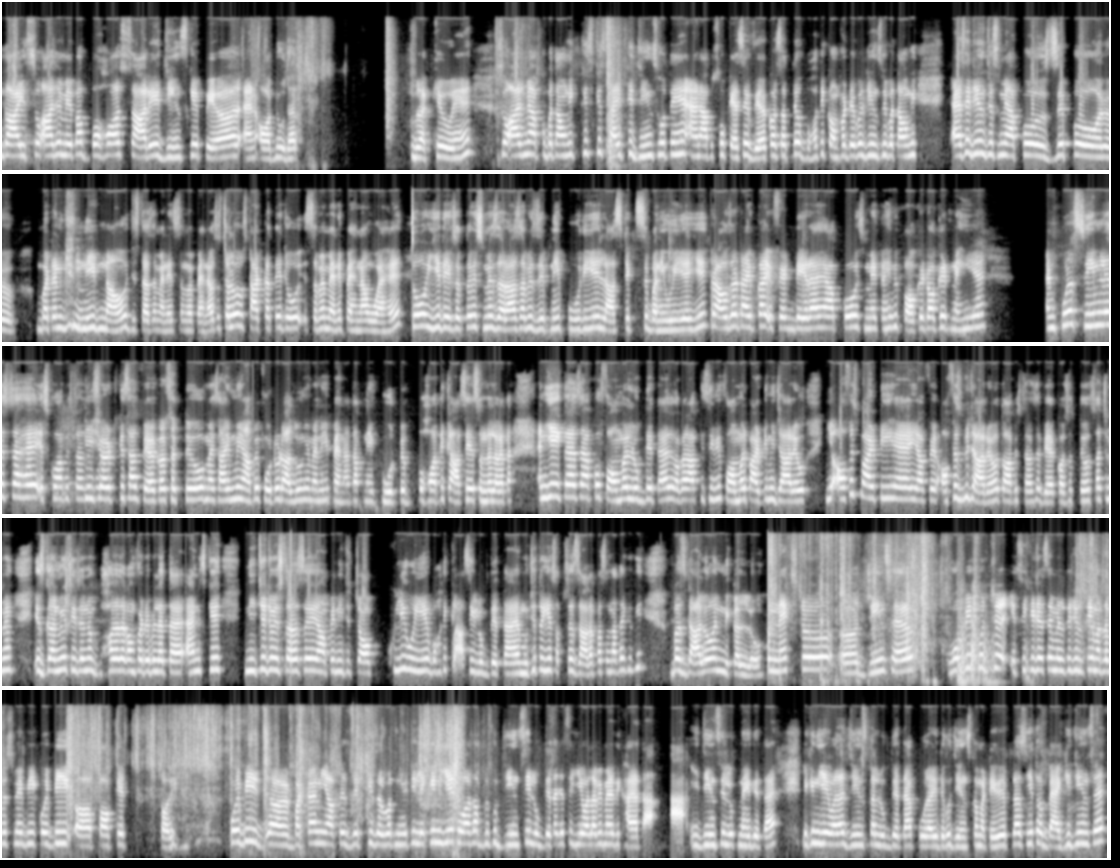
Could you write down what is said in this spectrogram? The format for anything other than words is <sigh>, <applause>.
Guys so आज है मेरे पास बहुत सारे जीन्स के पेयर एंड और भी उधर रखे हुए हैं। सो so, आज मैं आपको बताऊँगी किस किस टाइप के जीन्स होते हैं एंड आप उसको कैसे वेयर कर सकते हो। बहुत ही कंफर्टेबल जीन्स भी बताऊँगी। ऐसे जीन्स जिसमें आपको जिप और बटन की <laughs> नीड ना हो, जिस तरह से मैंने इस समय पहना है। तो चलो स्टार्ट करते हैं जो इस समय मैंने पहना हुआ है। तो ये देख सकते हो, इसमें जरा सा भी जिप नहीं, पूरी इलास्टिक से बनी हुई है ये। ट्राउज़र टाइप का इफ़ेक्ट दे रहा है आपको, इसमें कहीं भी पॉकेट वॉकेट नहीं है। एंड पूरा सीमलेस सा है, इसको आप इस तरह टी शर्ट के साथ पेयर कर सकते हो। मैं साइड में यहाँ पे फ़ोटो डाल दूँगी। मैंने ये पहना था अपने एक टूर पे। बहुत ही क्लासी है, सुंदर लगा था। एंड ये एक तरह से आपको फॉर्मल लुक देता है। तो अगर आप किसी भी फॉर्मल पार्टी में जा रहे हो, ये ऑफ़िस पार्टी है या फिर ऑफ़िस भी जा रहे हो तो आप इस तरह से वेयर कर सकते हो। सच में, इस गर्मी सीज़न में बहुत ज़्यादा कम्फर्टेबल रहता है। एंड इसके नीचे जो इस तरह से यहाँ पे नीचे चौक खुली हुई है बहुत ही क्लासी लुक देता है। मुझे तो ये सबसे ज़्यादा पसंद आता है क्योंकि बस डालो और निकल लो। नेक्स्ट जीन्स है। वो भी कुछ इसी के जैसे मिलती जुलती है मतलब इसमें भी कोई भी पॉकेट सॉरी कोई भी बटन या फिर जिप की ज़रूरत नहीं होती लेकिन ये थोड़ा सा बिल्कुल जीन्सी लुक देता है। जैसे ये वाला भी मैंने दिखाया था। आ, ये जीन्सी लुक नहीं देता है लेकिन ये वाला जीन्स का लुक देता है पूरा। ये देखो जीन्स का मटेरियल प्लस ये थोड़ा बैगी जीन्स है।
